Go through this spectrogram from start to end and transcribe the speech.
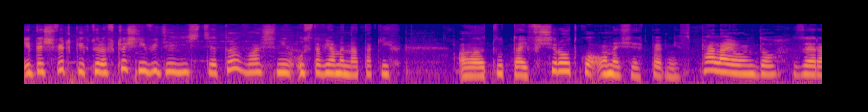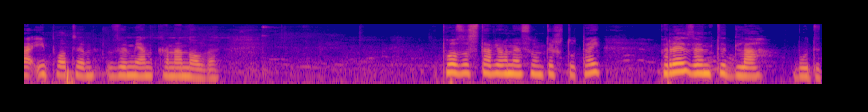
I te świeczki, które wcześniej widzieliście, to właśnie ustawiamy na takich tutaj w środku. One się pewnie spalają do zera i potem wymianka na nowe. Pozostawione są też tutaj prezenty dla Buddy.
